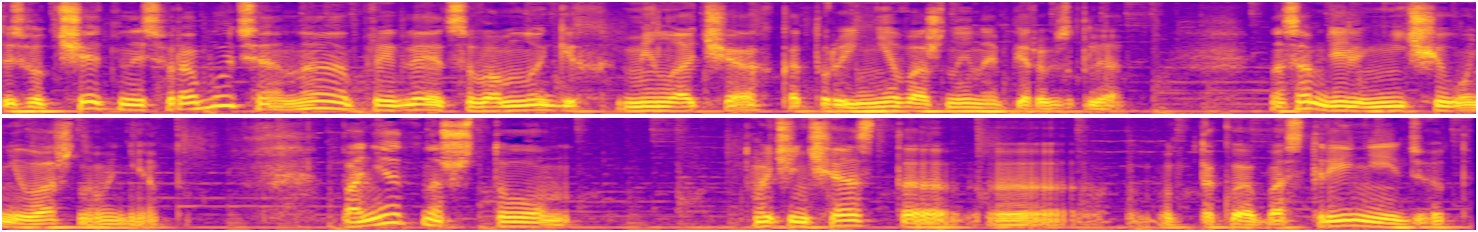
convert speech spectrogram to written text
То есть, вот тщательность в работе, она проявляется во многих мелочах, которые не важны на первый взгляд. На самом деле, ничего неважного нет. Понятно, что очень часто э, вот такое обострение идет –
